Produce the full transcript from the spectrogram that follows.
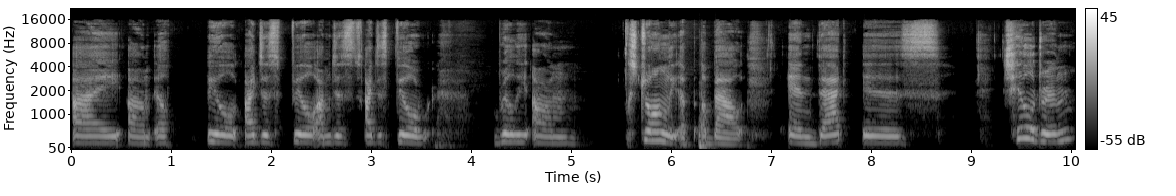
I um feel I just feel I'm just I just feel really um strongly ab- about and that is children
